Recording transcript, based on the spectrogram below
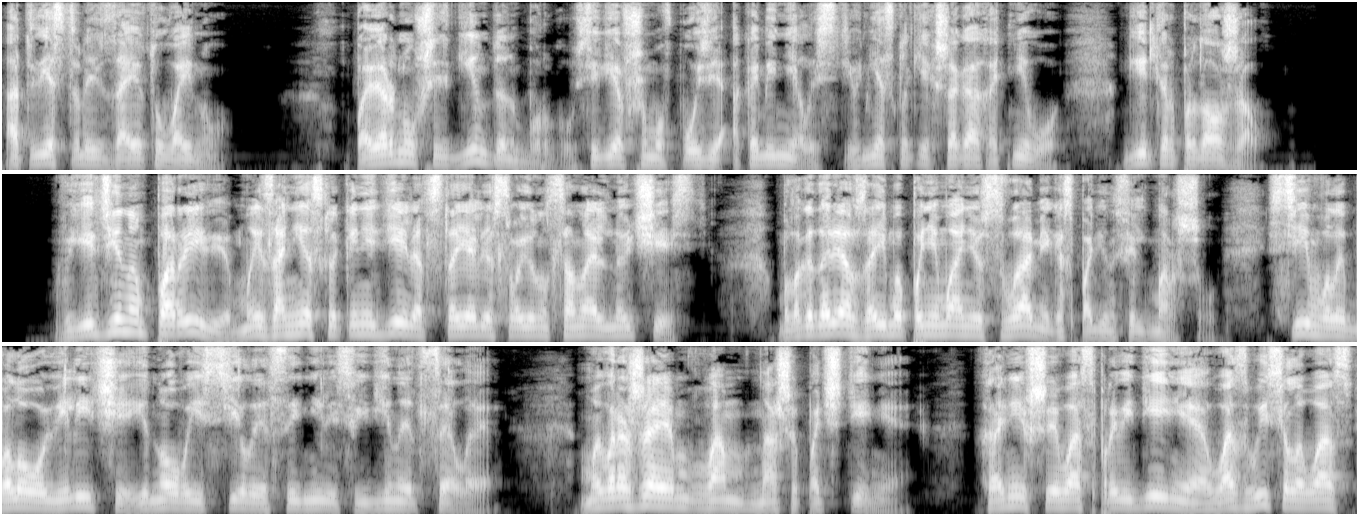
ответственность за эту войну. Повернувшись к Гинденбургу, сидевшему в позе окаменелости в нескольких шагах от него, Гитлер продолжал. В едином порыве мы за несколько недель отстояли свою национальную честь. Благодаря взаимопониманию с вами, господин фельдмаршал, символы былого величия и новые силы соединились в единое целое. Мы выражаем вам наше почтение. Хранившее вас провидение возвысило вас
